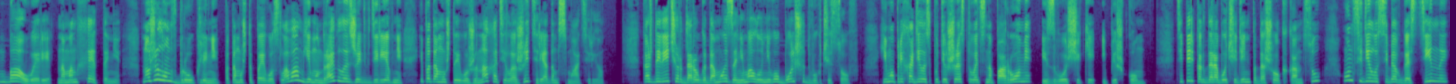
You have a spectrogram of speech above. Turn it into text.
Бауэри на Манхэттене, но жил он в Бруклине, потому что, по его словам, ему нравилось жить в деревне и потому что его жена хотела жить рядом с матерью. Каждый вечер дорога домой занимала у него больше двух часов. Ему приходилось путешествовать на пароме, извозчике и пешком. Теперь, когда рабочий день подошел к концу, он сидел у себя в гостиной,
